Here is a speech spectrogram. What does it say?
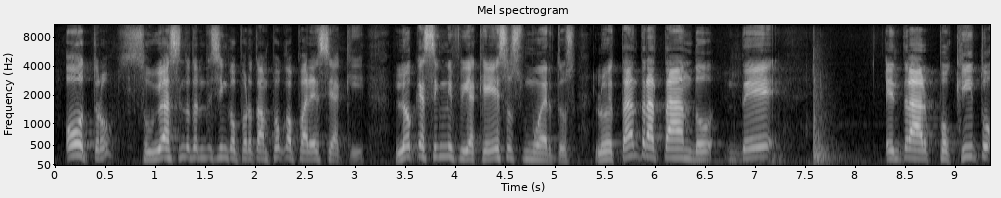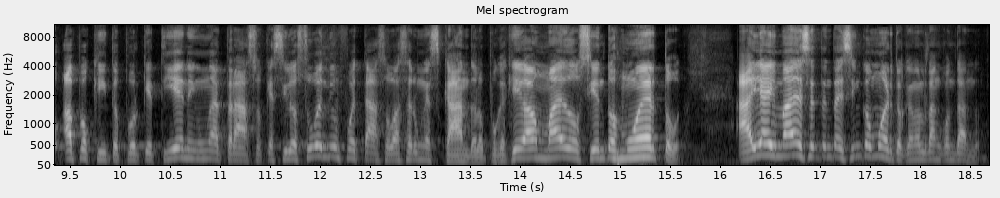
otro subió a 135, pero tampoco aparece aquí. Lo que significa que esos muertos lo están tratando de entrar poquito a poquito porque tienen un atraso que si lo suben de un fuetazo va a ser un escándalo porque aquí van más de 200 muertos. Ahí hay más de 75 muertos que no lo están contando.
